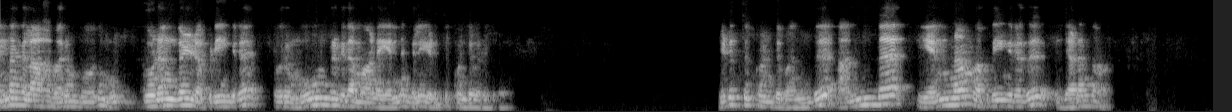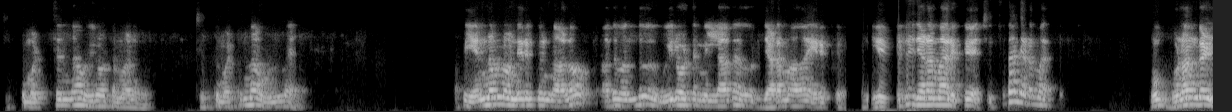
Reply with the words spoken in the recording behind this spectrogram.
எண்ணங்களாக வரும்போது முக்குணங்கள் அப்படிங்கிற ஒரு மூன்று விதமான எண்ணங்களை எடுத்துக்கொண்டு வருகிறது. எடுத்துக்கொண்டு வந்து அந்த எண்ணம் அப்படிங்கிறது ஜடம்தான். சித்து மட்டும்தான் உயிரோட்டமானது. சித்து மட்டும்தான் உண்மை. அப்ப எண்ணம்னு ஒண்ணு இருக்குன்னாலும் அது வந்து உயிரோட்டம் இல்லாத அது ஒரு ஜடமா தான் இருக்கு. எது ஜடமா இருக்கு? சித்து தான் ஜடமா இருக்கு. முக்குணங்கள்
